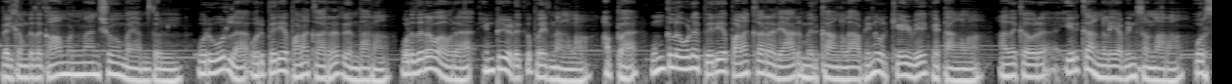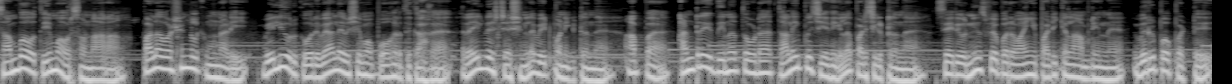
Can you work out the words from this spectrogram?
Welcome to the common man show by Abdul ஒரு ஊர்ல ஒரு பெரிய பணக்காரர் இருந்தாராம். ஒரு தடவை அவரை இன்டர்வியூ எடுக்க போயிருந்தாங்களாம். அப்ப உங்களை விட பெரிய பணக்காரர் யாரும் இருக்காங்களா? அப்படின்னு ஒரு கேள்வியே கேட்டாங்களாம். அதுக்கு அவர் இருக்காங்களே அப்படின்னு சொன்னாராம். ஒரு சம்பவத்தையும் அவர் சொன்னாராம். பல வருஷங்களுக்கு முன்னாடி வெளியூருக்கு ஒரு வேலை விஷயமா போகிறதுக்காக ரயில்வே ஸ்டேஷன்ல வெயிட் பண்ணிக்கிட்டு இருந்தேன். அப்ப அன்றைய தினத்தோட தலைப்பு செய்திகளை படிச்சுக்கிட்டு இருந்தேன். சரி ஒரு நியூஸ் பேப்பர் வாங்கி படிக்கலாம் அப்படின்னு விருப்பப்பட்டு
